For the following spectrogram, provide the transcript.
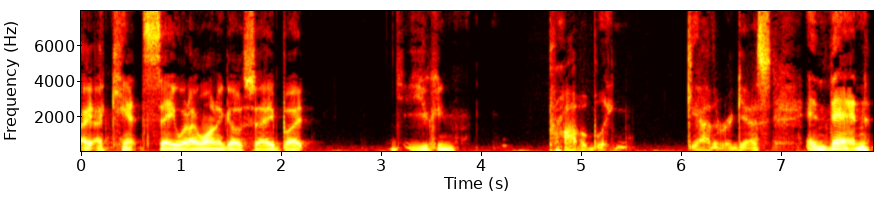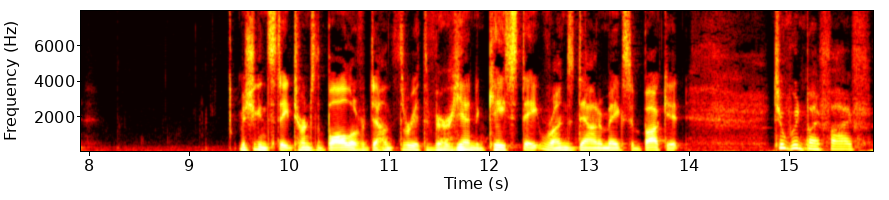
I, I can't say what I want to go say, but you can probably gather a guess. And then Michigan State turns the ball over down three at the very end, and K State runs down and makes a bucket to win by five.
